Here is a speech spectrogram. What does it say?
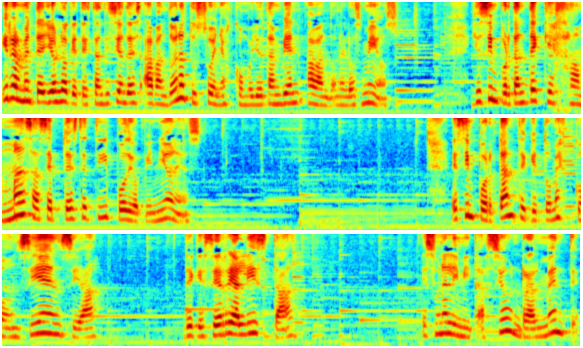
y realmente ellos lo que te están diciendo es abandona tus sueños como yo también abandoné los míos. Y es importante que jamás acepte este tipo de opiniones. Es importante que tomes conciencia de que ser realista es una limitación realmente.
